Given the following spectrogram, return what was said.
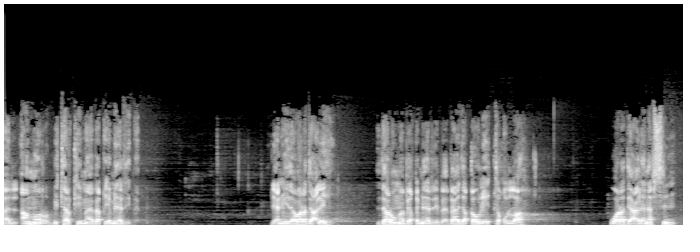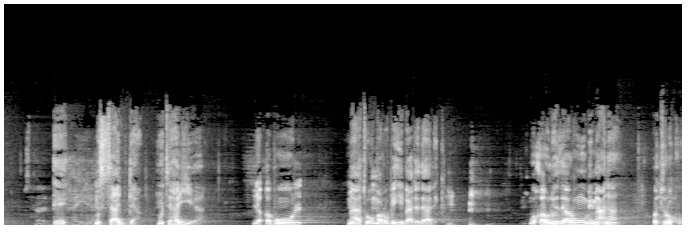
الأمر بترك ما بقي من الربا. لأنه إذا ورد عليه ذروا ما بقي من الربا بعد قوله اتقوا الله ورد على نفس إيه؟ مستعدة متهيئة لقبول ما تؤمر به بعد ذلك. وقوله ذروا بمعنى اتركوا.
